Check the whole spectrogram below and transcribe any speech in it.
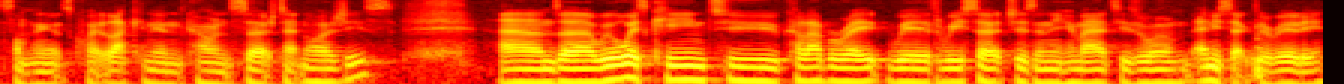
something that's quite lacking in current search technologies. And uh, we're always keen to collaborate with researchers in the humanities or any sector really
